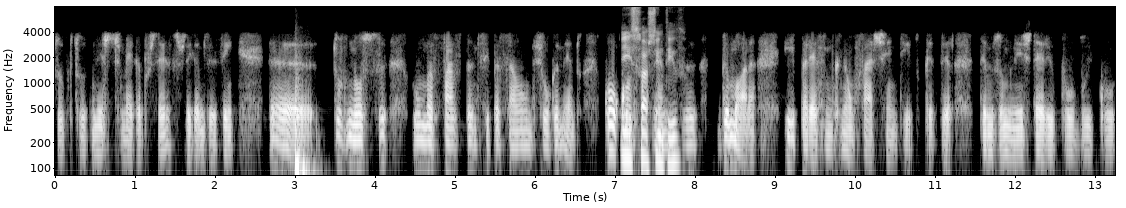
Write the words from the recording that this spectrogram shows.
sobretudo nestes megaprocessos, digamos assim, eh, tornou-se uma fase de antecipação de julgamento. Com Isso faz sentido? Demora. E parece-me que não faz sentido. Quer dizer, temos um Ministério Público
